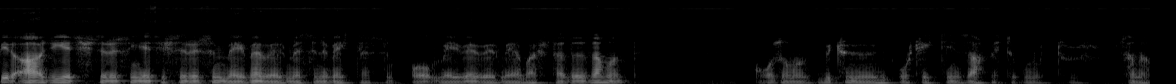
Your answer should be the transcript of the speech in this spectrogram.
Bir ağacı yetiştirirsin, yetiştirirsin, meyve vermesini beklersin. O meyve vermeye başladığı zaman o zaman bütün o çektiğin zahmeti unutturur sana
